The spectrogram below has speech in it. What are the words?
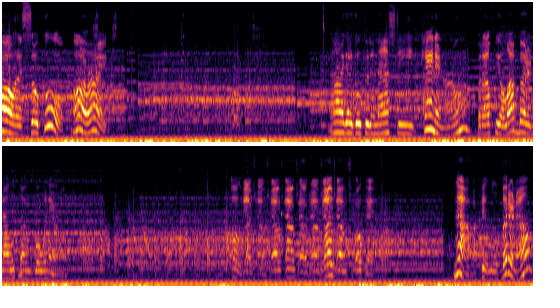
Oh, that's so cool. Alright. Now I gotta go through the nasty cannon room, but I'll feel a lot better now with my bow and arrow. Oh, ouch, ouch, ouch, ouch, ouch, ouch, ouch, ouch. Okay. Now, I feel a little better now.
